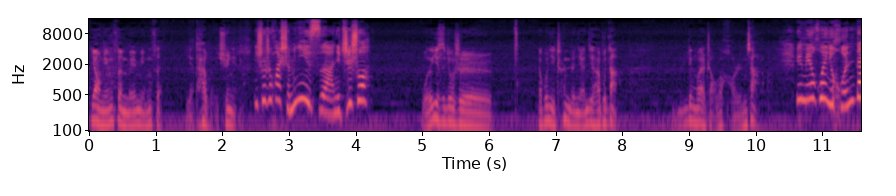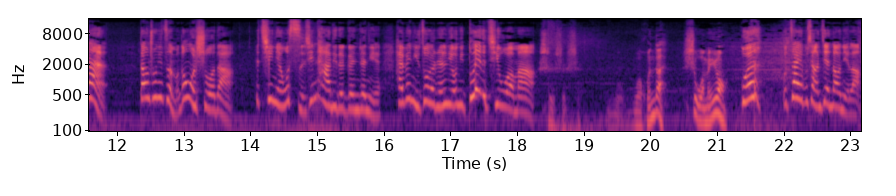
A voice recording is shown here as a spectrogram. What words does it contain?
要名分没名分，也太委屈你了。你说这话什么意思啊？你直说。我的意思就是，要不你趁着年纪还不大，另外找个好人嫁了吧。玉明辉，你混蛋！当初你怎么跟我说的？这七年我死心塌地的跟着你，还为你做了人流，你对得起我吗？是是是，我我混蛋，是我没用。滚！我再也不想见到你了。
